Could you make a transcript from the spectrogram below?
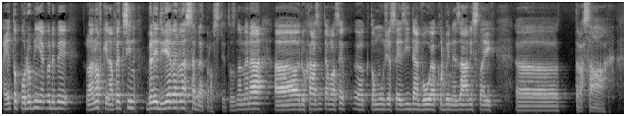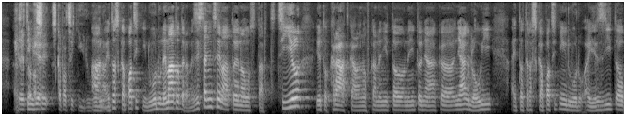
A je to podobný, jako kdyby lanovky na Petřín byly dvě vedle sebe prostě. To znamená, dochází tam vlastně k tomu, že se jezdí na dvou jakoby nezávislých trasách. Že je to tím, asi že... z kapacitních důvodů. Ano, je to z kapacitních důvodů. Nemá to teda mezi stanici, má to jenom start cíl. Je to krátká lanovka, není to, není to nějak, nějak dlouhý. A je to teda z kapacitních důvodů. A jezdí to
